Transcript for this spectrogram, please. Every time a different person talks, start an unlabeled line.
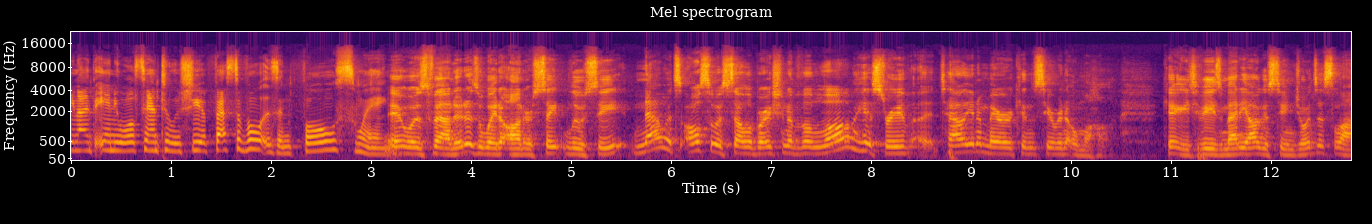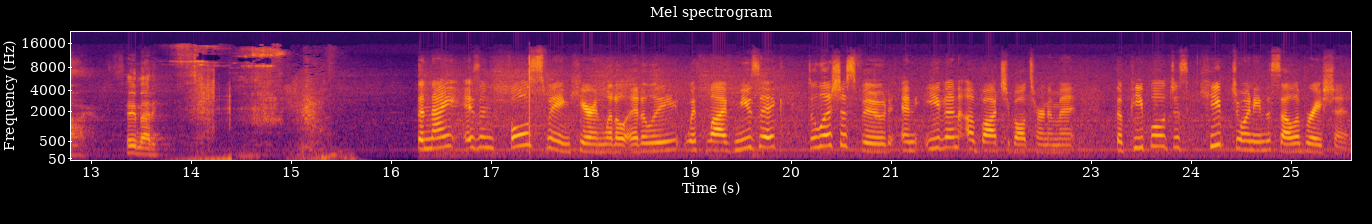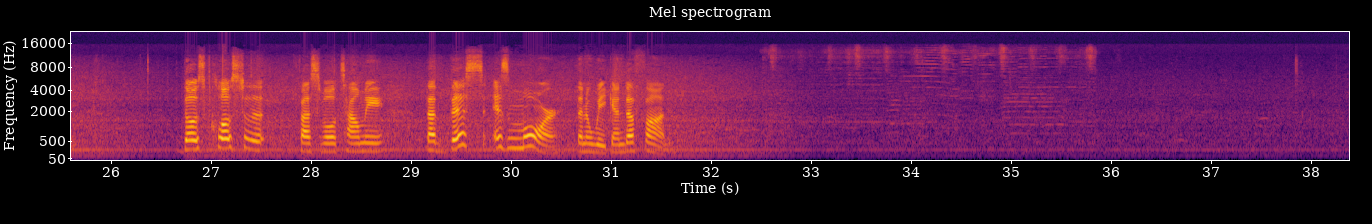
29th annual Santa Lucia Festival is in full swing.
It was founded as a way to honor St. Lucy. Now it's also a celebration of the long history of Italian Americans here in Omaha. KETV's Maddie Augustine joins us live. Hey, Maddie.
The night is in full swing here in Little Italy with live music, delicious food, and even a bocce ball tournament. The people just keep joining the celebration. Those close to the festival tell me that this is more than a weekend of fun.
